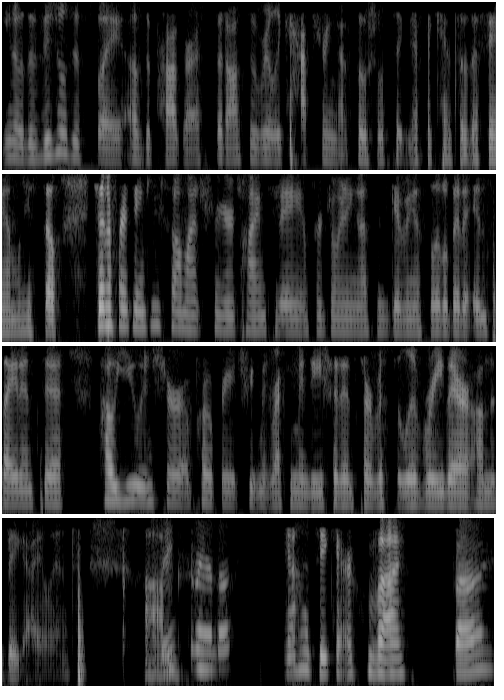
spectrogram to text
you know the visual display of the progress but also really capturing that social significance of the family. So jennifer thank you so much for your time today and for joining us and giving us a little bit of insight into how you ensure appropriate treatment recommendation and service delivery there on the big island. Um, thanks amanda. Yeah take care. Bye. Bye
